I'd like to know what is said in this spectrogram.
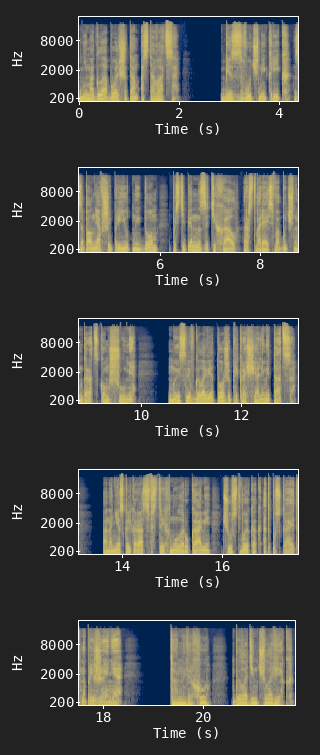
Не могла больше там оставаться». Беззвучный крик, заполнявший приютный дом, постепенно затихал, растворяясь в обычном городском шуме. Мысли в голове тоже прекращали метаться — она несколько раз встряхнула руками, чувствуя, как отпускает напряжение. «Там наверху был один человек.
